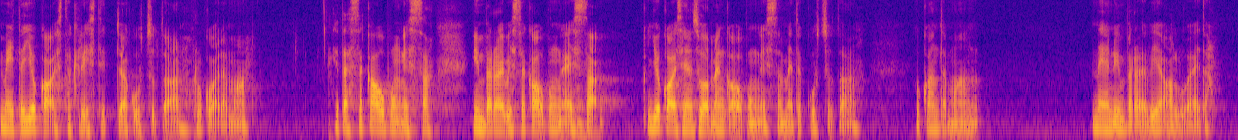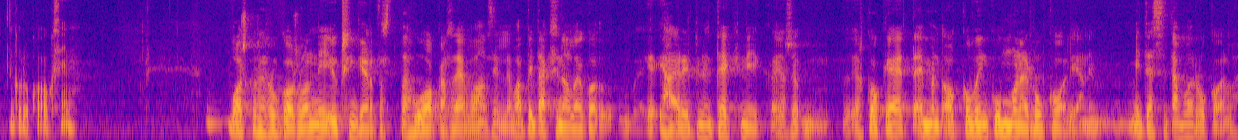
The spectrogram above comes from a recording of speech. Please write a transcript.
meitä jokaista kristittyä kutsutaan rukoilemaan. Ja tässä kaupungissa, ympäröivissä kaupungeissa jokaisen Suomen kaupungissa meitä kutsutaan kantamaan meidän ympäröiviä alueita niin rukouksiin. Voisiko se rukous olla niin yksinkertaista tai huokasee vaan sille, vai pitääkö siinä olla joku ihan erityinen tekniikka? Jos, jos kokee, että en ole kovin kummonen rukoilija, niin miten sitä voi rukoilla?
